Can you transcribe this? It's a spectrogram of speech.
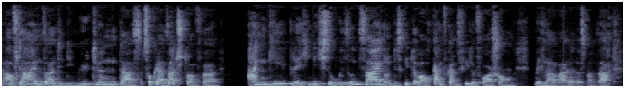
auf der einen Seite die Mythen, dass Zuckerersatzstoffe angeblich nicht so gesund seien. Und es gibt aber auch ganz, ganz viele Forschungen mittlerweile, dass man sagt,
